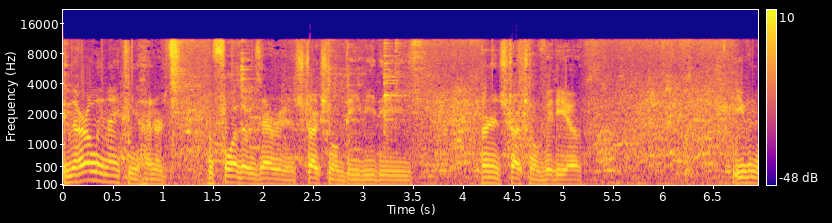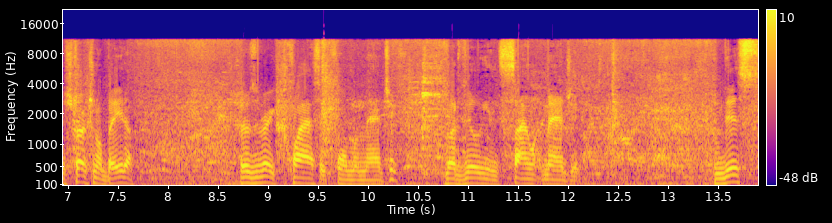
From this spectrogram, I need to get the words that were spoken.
In the early 1900s, before there was ever an instructional DVD or an instructional video, even instructional beta, there was a very classic form of magic, vaudevillian silent magic. And this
